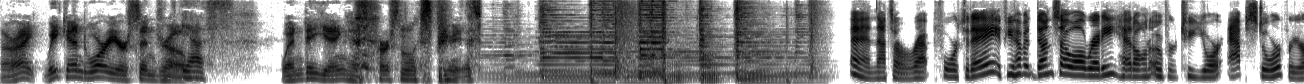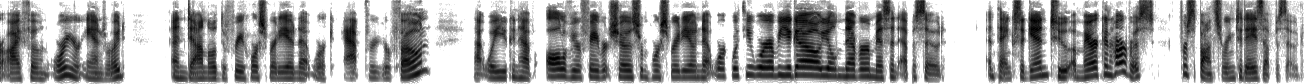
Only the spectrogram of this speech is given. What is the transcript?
All right. Weekend warrior syndrome. Yes. Wendy Ying has personal experience. And that's a wrap for today. If you haven't done so already, head on over to your app store for your iPhone or your Android and download the free Horse Radio Network app for your phone. That way you can have all of your favorite shows from Horse Radio Network with you wherever you go. You'll never miss an episode. And thanks again to American Harvest for sponsoring today's episode.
